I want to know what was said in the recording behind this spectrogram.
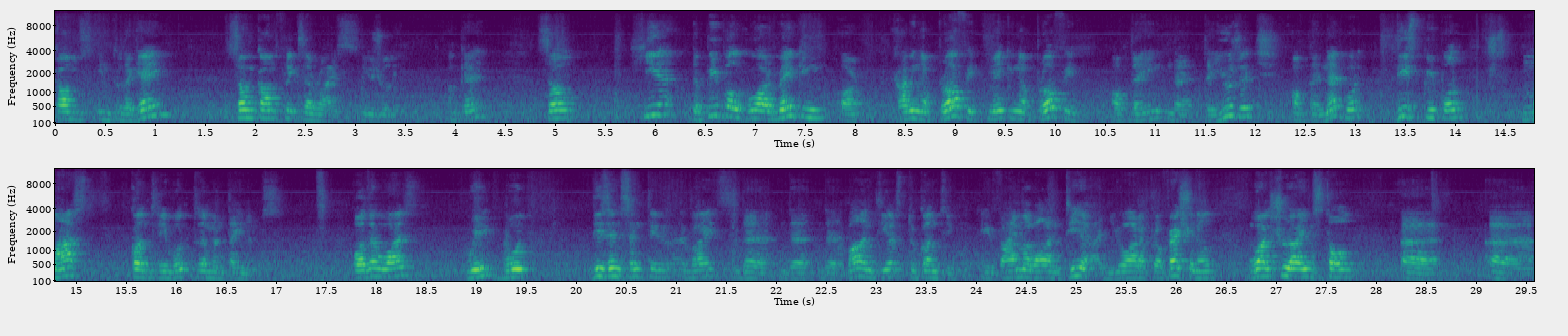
comes into the game, some conflicts arise usually. Okay? So here the people who are making or having a profit, making a profit of the, the, the usage of the network, these people must contribute to the maintenance. Otherwise, we would disincentivize the, the, the volunteers to contribute. If I'm a volunteer and you are a professional, why should I install uh, uh,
